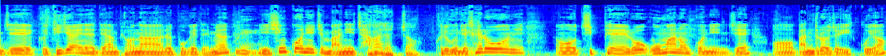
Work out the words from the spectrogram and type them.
이제 그 디자인에 대한 변화를 보게 되면 네. 이 신권이 좀 많이 작아졌죠. 그리고 네. 이제 새로운 어 지폐로 5만 원권이 이제 어 만들어져 있고요.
